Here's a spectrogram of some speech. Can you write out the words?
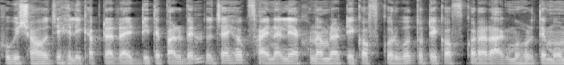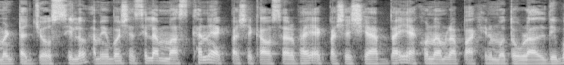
খুবই সহজে হেলিকপ্টার রাইড দিতে পারবেন। তো যাই হোক ফাইনালি এখন আমরা টেক অফ করব। তো টেক অফ করার আগ মুহূর্তে মোমেন্টটা জোস ছিল। আমি বসেছিলাম মাঝখানে এক পাশে কাউসার ভাই এক পাশে শিহাব ভাই। এখন আমরা পাখির মতো উড়াল দিব।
